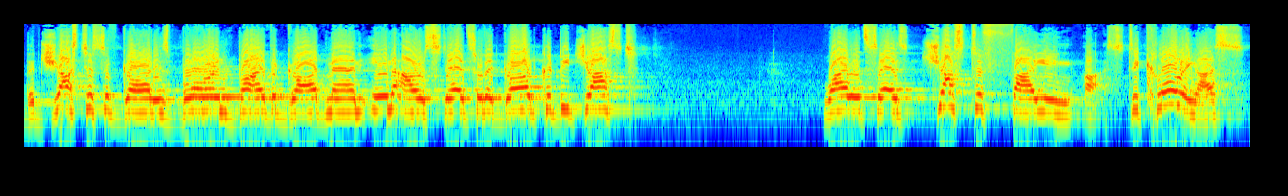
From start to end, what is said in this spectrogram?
The justice of God is borne by the God man in our stead so that God could be just while it says justifying us, declaring us,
